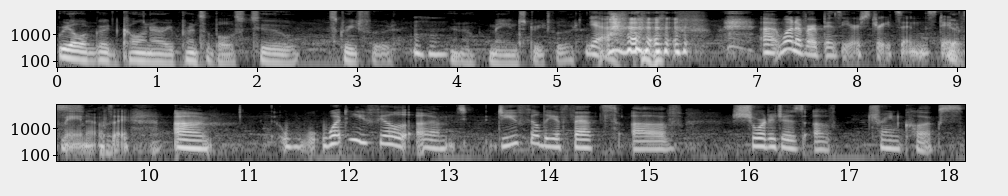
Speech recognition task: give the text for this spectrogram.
real good culinary principles to street food. You know, Maine street food. Yeah. uh, one of our busier streets in the state Yes, of Maine, I would right. say. Um, what do you feel? Um, do you feel the effects of shortages of trained cooks?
